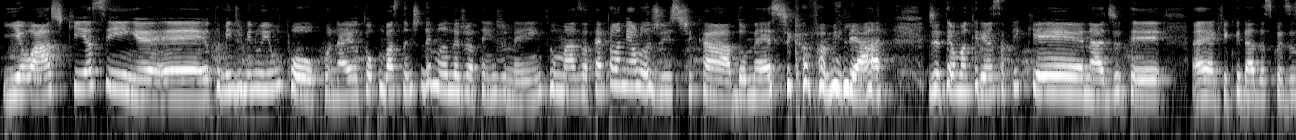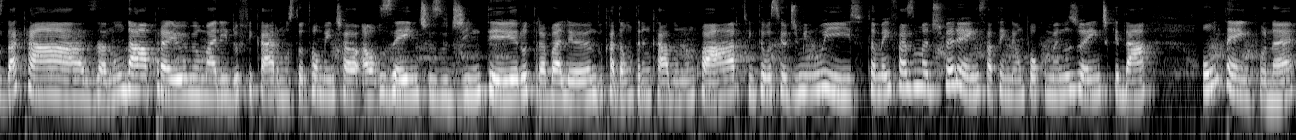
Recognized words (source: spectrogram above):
E eu acho que, assim, é, é, eu também diminui um pouco, né? Eu tô com bastante demanda de atendimento, mas até pela minha logística doméstica, familiar, de ter uma criança pequena, de ter é, que cuidar das coisas da casa. Não dá para eu e meu marido ficarmos totalmente ausentes o dia inteiro trabalhando, cada um trancado num quarto. Então, assim, eu diminuí isso. Também faz uma diferença atender um pouco menos gente, que dá um tempo, né?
